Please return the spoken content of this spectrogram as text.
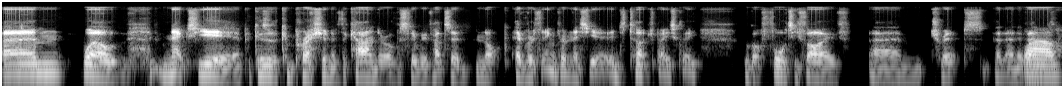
Um, well, next year, because of the compression of the calendar, obviously we've had to knock everything from this year into touch. Basically, we've got 45 um, trips and, and events. Wow.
